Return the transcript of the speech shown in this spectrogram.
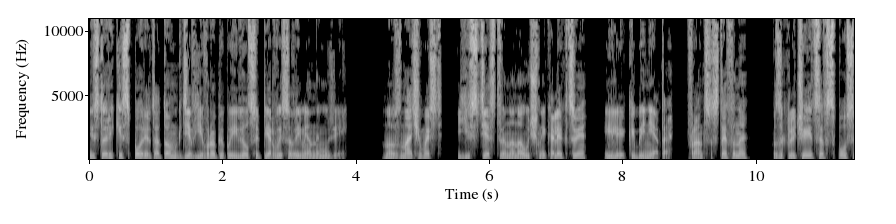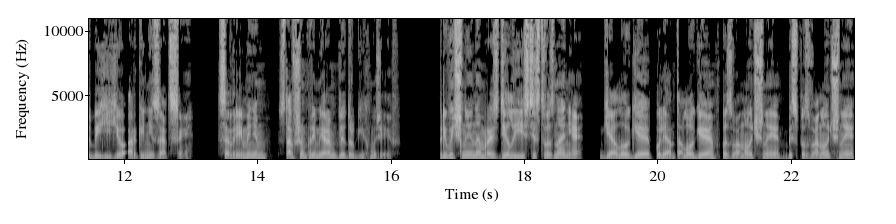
Историки спорят о том, где в Европе появился первый современный музей. Но значимость естественно-научной коллекции или кабинета Франца Стефана заключается в способе ее организации, со временем ставшим примером для других музеев. Привычные нам разделы естествознания — геология, палеонтология, позвоночные, беспозвоночные,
